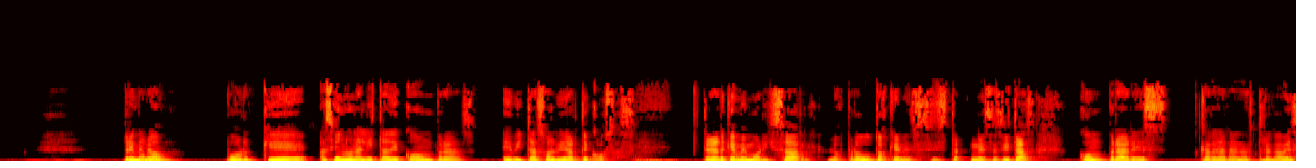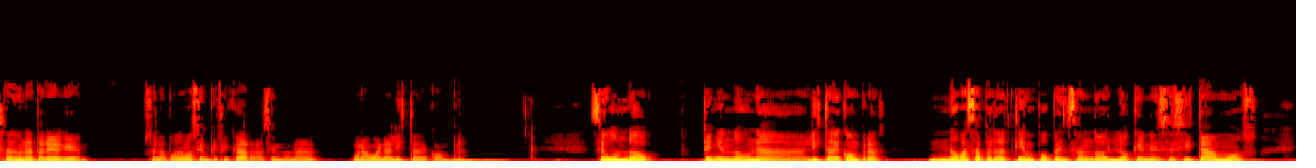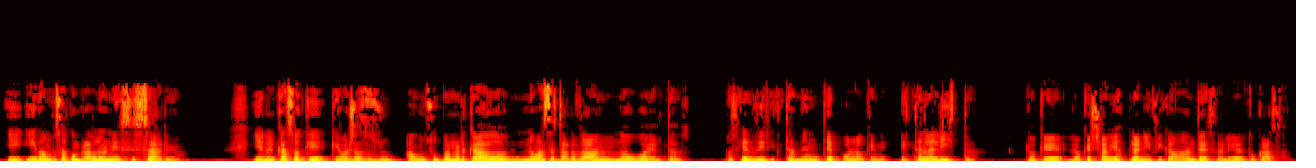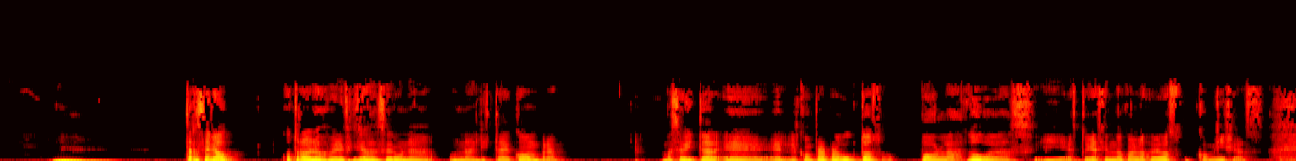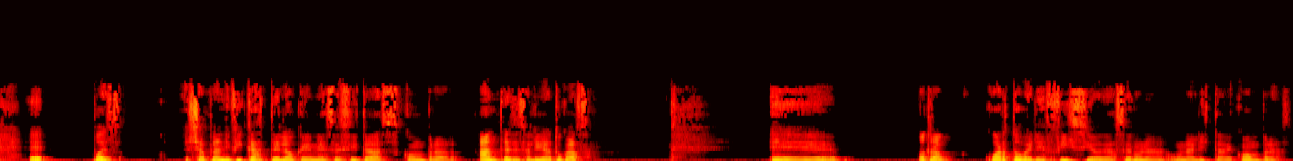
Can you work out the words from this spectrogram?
Primero, porque haciendo una lista de compras evitas olvidarte cosas. Tener que memorizar los productos que necesitas comprar es cargar a nuestra cabeza de una tarea que se la podemos simplificar haciendo una, una buena lista de compras. Segundo, teniendo una lista de compras, no vas a perder tiempo pensando lo que necesitamos y, vamos a comprar lo necesario. Y en el caso que, vayas a un supermercado, no vas a estar dando vueltas. Vas a ir directamente por lo que está en la lista. Lo que, lo que ya habías planificado antes de salir de tu casa. Tercero, otro de los beneficios de hacer una, lista de compra. Vas a evitar eh, el, comprar productos por las dudas. Y estoy haciendo con los dedos comillas. Eh, pues ya planificaste lo que necesitas comprar antes de salir a tu casa. Eh, otro cuarto beneficio de hacer una, lista de compras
